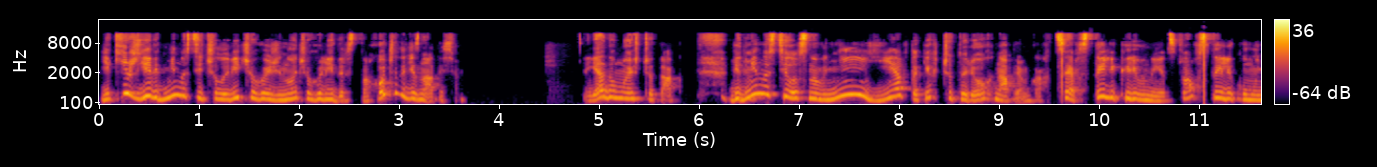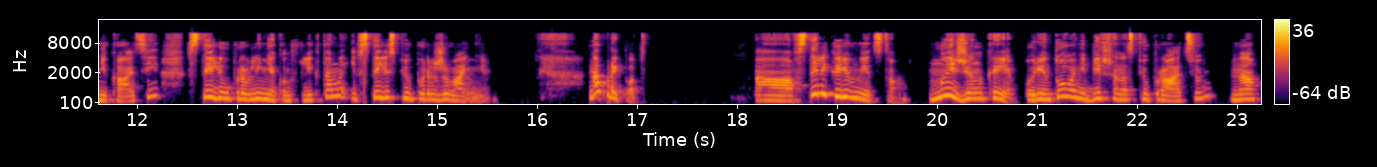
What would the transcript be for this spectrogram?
Які ж є відмінності чоловічого і жіночого лідерства? Хочете дізнатися? Я думаю, що так. Відмінності основні є в таких чотирьох напрямках: це в стилі керівництва, в стилі комунікації, в стилі управління конфліктами і в стилі співпереживання. Наприклад, в стилі керівництва ми, жінки, орієнтовані більше на співпрацю, на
